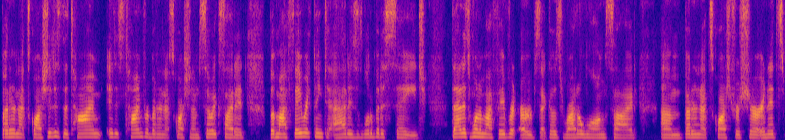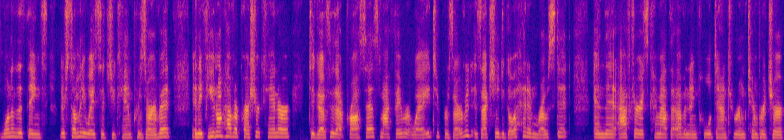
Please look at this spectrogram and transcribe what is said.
butternut squash, it is the time, it is time for butternut squash, and I'm so excited. But my favorite thing to add is a little bit of sage. That is one of my favorite herbs that goes right alongside um, butternut squash for sure. And it's one of the things, there's so many ways that you can preserve it. And if you don't have a pressure canner to go through that process, my favorite way to preserve it is actually to go ahead and roast it. And then after it's come out the oven and cooled down to room temperature,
